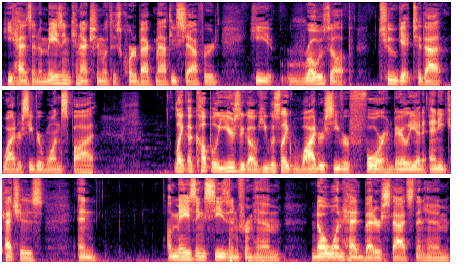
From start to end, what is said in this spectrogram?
He has an amazing connection with his quarterback, Matthew Stafford. He rose up to get to that wide receiver one spot. Like a couple years ago, he was like wide receiver four and barely had any catches. And amazing season from him. No one had better stats than him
